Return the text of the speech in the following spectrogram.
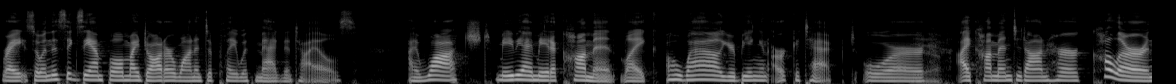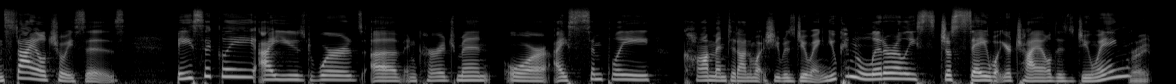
right? So in this example, my daughter wanted to play with Magna-Tiles. I watched, maybe I made a comment like, oh, wow, you're being an architect. Or yeah. I commented on her color and style choices. Basically, I used words of encouragement or I simply commented on what she was doing. You can literally just say what your child is doing. Right.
